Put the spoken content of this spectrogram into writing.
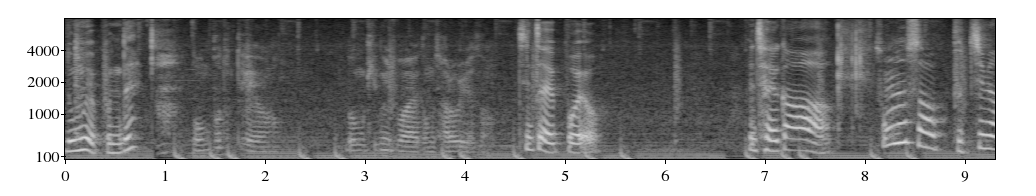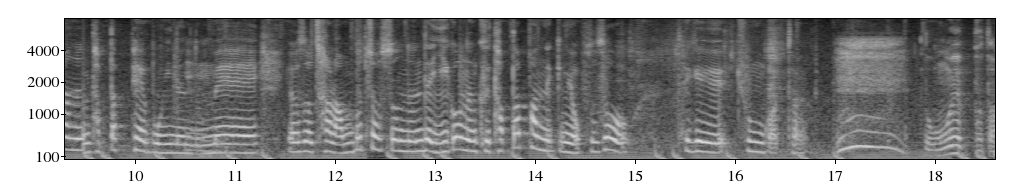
너무 예쁜데? 너무 뿌듯해요. 너무 기분이 좋아요. 너무 잘 어울려서. 진짜 예뻐요. 제가 속눈썹 붙이면 답답해 보이는 음. 눈매여서 잘 안 붙였었는데 이거는 그 답답한 느낌이 없어서 되게 좋은 것 같아요. 너무 예쁘다.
